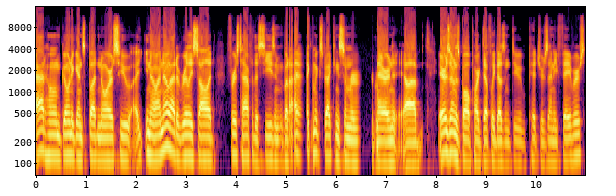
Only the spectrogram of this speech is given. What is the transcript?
at home going against Bud Norris, who uh, you know I know had a really solid first half of the season, but I, am expecting some there. And uh, Arizona's ballpark definitely doesn't do pitchers any favors.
